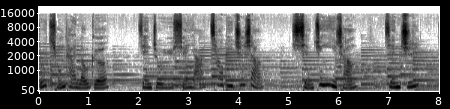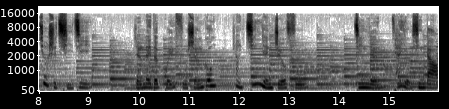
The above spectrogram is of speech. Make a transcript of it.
如琼台楼阁，建筑于悬崖峭壁之上，险峻异常，简直就是奇迹。人类的鬼斧神工，让惊人折服。今人才有心道，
